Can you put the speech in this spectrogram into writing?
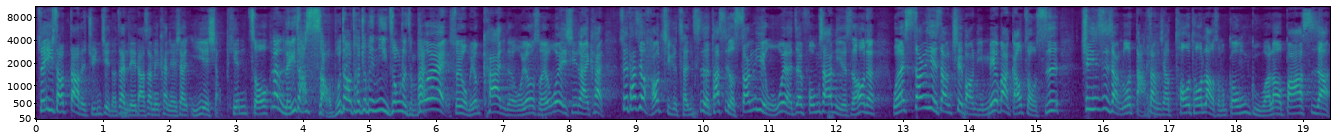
所以一艘大的军舰呢，在雷达上面看起来像一叶小扁舟。那雷达扫不到，它就被逆中了，怎么办？对，所以我们用看的，我用所谓卫星来看，所以它是有好几个层次的，它是有商业。我未来在封杀你的时候呢，我在商业上确保你没有办法搞走私。军事上如果打仗想偷偷绕什么宫古啊、绕巴士啊，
